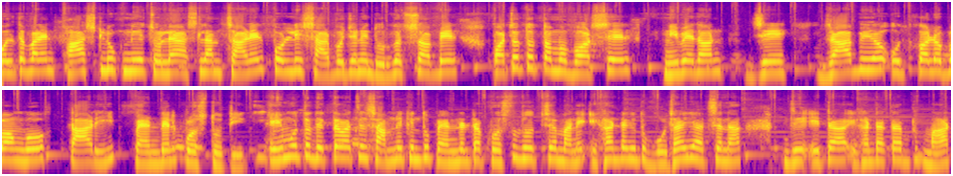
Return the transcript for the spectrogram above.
বলতে পারেন ফার্স্ট লুক নিয়ে চলে আসলাম চারের পল্লী সার্বজনীন দুর্গোৎসবের পঁচাত্তরতম বর্ষের নিবেদন যে দ্রাবিড় উৎকলবঙ্গ তারই প্যান্ডেল প্রস্তুতি। এই মুহূর্তে দেখতে পাচ্ছেন সামনে কিন্তু প্যান্ডেলটা প্রস্তুত হচ্ছে মানে এখানটা কিন্তু বোঝাই যাচ্ছে না যে এটা এখানটা একটা মাঠ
